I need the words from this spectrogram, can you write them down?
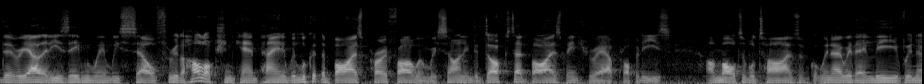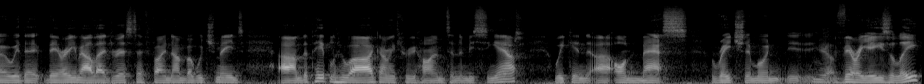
the reality is even when we sell through the whole auction campaign and we look at the buyer's profile when we're signing the docs, that buyer's been through our properties on multiple times. We've got, we know where they live, we know where their, their email address, their phone number, which means um, the people who are going through homes and are missing out, we can uh, en masse reach them when, uh, Yep. very easily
